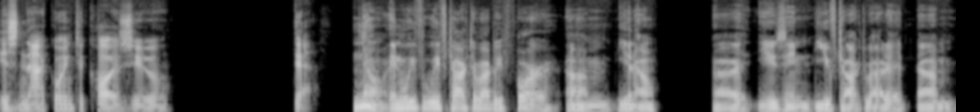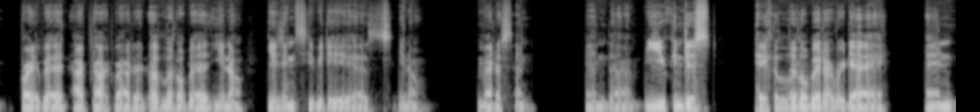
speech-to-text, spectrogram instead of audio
is not going to cause you death. No, and we've we've talked about it before. Um, you know, uh, using you've talked about it um quite a bit. I've talked about it a little bit. You know, using CBD as you know medicine, and um, you can just take a little bit every day, and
